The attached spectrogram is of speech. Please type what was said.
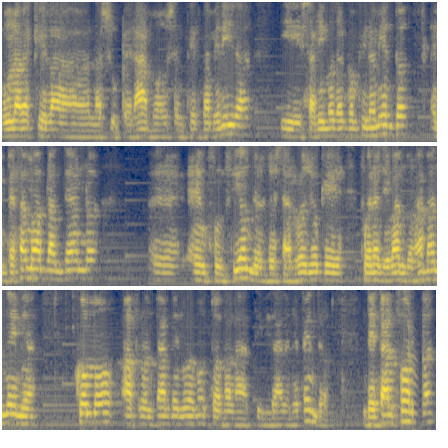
una vez que la, superamos en cierta medida y salimos del confinamiento, empezamos a plantearnos eh, en función del desarrollo que fuera llevando la pandemia, cómo afrontar de nuevo todas las actividades en el centro. De tal forma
